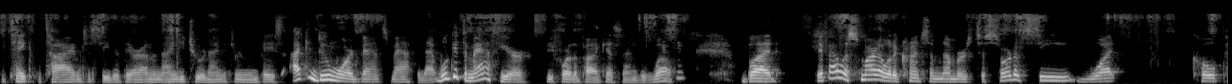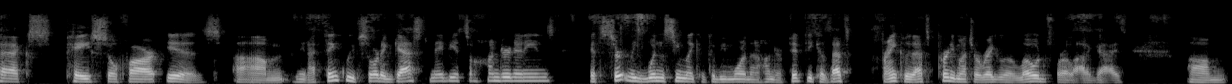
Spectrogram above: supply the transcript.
to take the time to see that they're on a 92 or 93 win base i can do more advanced math than that. We'll get to math here before the podcast ends as well. But if I was smart, I would have crunched some numbers to sort of see what Kopech's pace so far is. Um, I mean, I think we've sort of guessed maybe it's 100 innings. It certainly wouldn't seem like it could be more than 150 because that's, frankly, that's pretty much a regular load for a lot of guys. Um,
